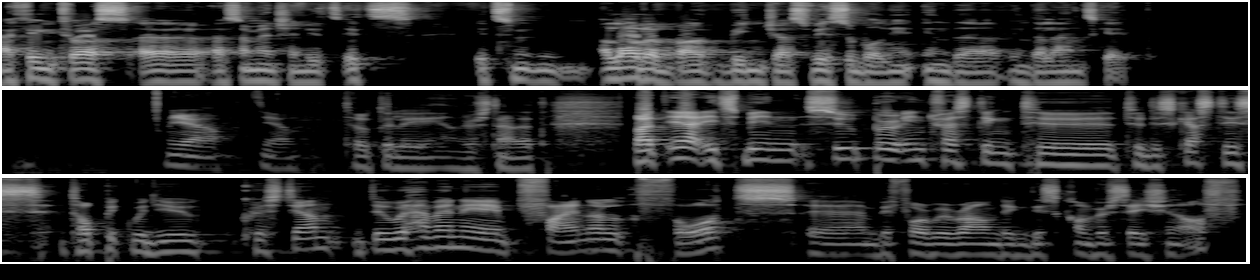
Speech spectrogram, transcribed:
I think to us, uh, as I mentioned, it's it's it's a lot about being just visible in, in the in the landscape. Yeah, yeah, totally understand it. But yeah, it's been super interesting to to discuss this topic with you, Christian. Do we have any final thoughts uh, before we're rounding this conversation off?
